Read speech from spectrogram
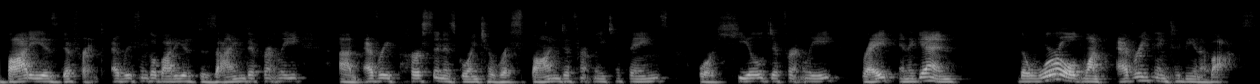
body is different, every single body is designed differently. Um, every person is going to respond differently to things or heal differently, right? And again, the world wants everything to be in a box.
